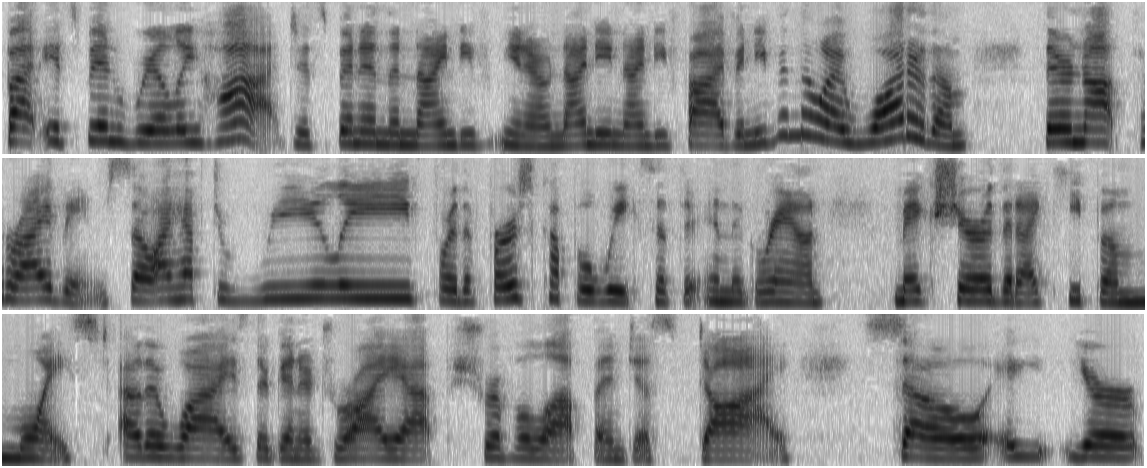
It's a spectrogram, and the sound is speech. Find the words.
But it's been really hot. It's been in the 90, you know, 90, 95. And even though I water them, they're not thriving. So I have to really, for the first couple of weeks that they're in the ground, make sure that I keep them moist. Otherwise, they're going to dry up, shrivel up, and just die. So eh, your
